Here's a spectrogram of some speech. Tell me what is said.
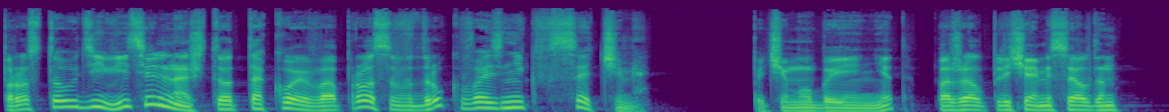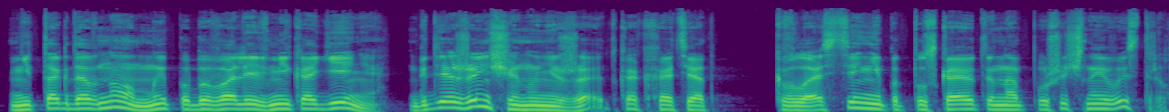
Просто удивительно, что такой вопрос вдруг возник в Сетчеме. Почему бы и нет? — пожал плечами Селдон. «Не так давно мы побывали в Микогене, где женщин унижают, как хотят. К власти не подпускают и на пушечный выстрел».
